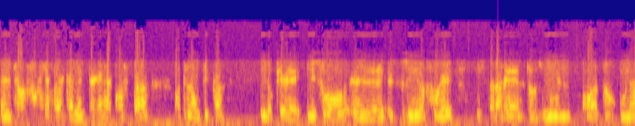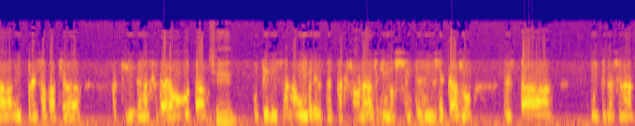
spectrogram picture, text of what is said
ellos surgen básicamente en la costa atlántica y lo que hizo eh, este señor fue instalar en el 2004 una empresa fachada aquí en la ciudad de Bogotá. Utiliza nombres de personas inocentes, en ese caso, esta multinacional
